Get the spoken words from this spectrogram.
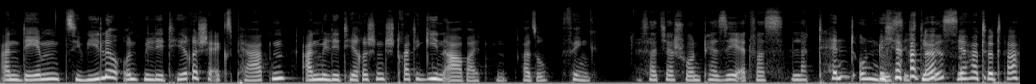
an dem zivile und militärische Experten an militärischen Strategien arbeiten, also Think. Das hat ja schon per se etwas latent Undurchsichtiges. Ja, ne? ja total.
